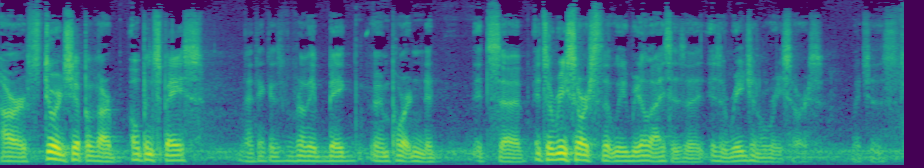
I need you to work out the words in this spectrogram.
our stewardship of our open space, I think, is really big, important. It, it's a, it's a resource that we realize is a, is a regional resource, which is.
